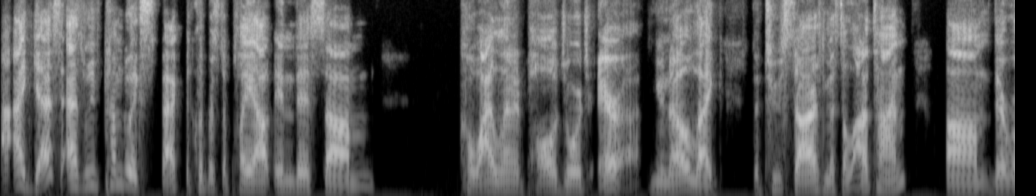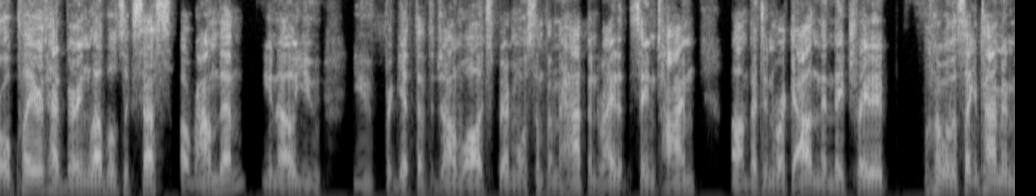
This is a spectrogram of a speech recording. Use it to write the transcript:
I guess, as we've come to expect the Clippers to play out in this um Kawhi Leonard, Paul George era. You know, like the two stars missed a lot of time. Um, their role players had varying levels of success around them. You know, you you forget that the John Wall experiment was something that happened right at the same time. Um, that didn't work out, and then they traded well the second time in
